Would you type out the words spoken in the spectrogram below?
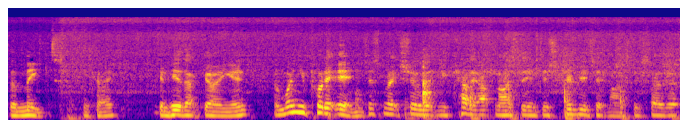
the meat, okay? You can hear that going in. And when you put it in, just make sure that you cut it up nicely and distribute it nicely so that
